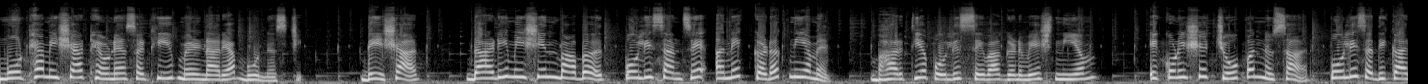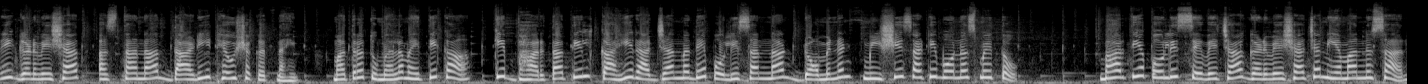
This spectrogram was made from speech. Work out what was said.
मोठ्या मिशा ठेवण्यासाठी मिळणाऱ्या बोनसची. देशात दाढी मिशींबाबत पोलिसांचे अनेक कडक नियम आहेत. भारतीय पोलीस सेवा गणवेश नियम एकोणीसशे चोपन्ननुसार पोलीस अधिकारी गणवेशात असताना दाढी ठेवू शकत नाहीत. मात्र तुम्हाला माहिती का? की भारतातील काही राज्यांमध्ये पोलिसांना डॉमिनंट मिशीसाठी बोनस मिळतो. भारतीय पोलीस सेवेच्या गणवेशाच्या नियमांनुसार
